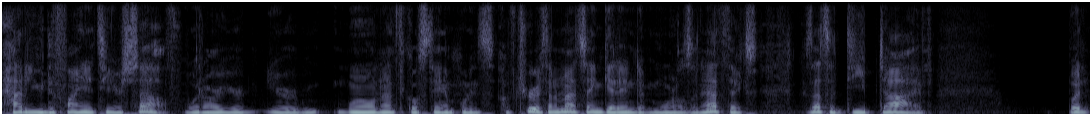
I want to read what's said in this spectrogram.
How do you define it to yourself? What are your your moral and ethical standpoints of truth? And I'm not saying get into morals and ethics because that's a deep dive. But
